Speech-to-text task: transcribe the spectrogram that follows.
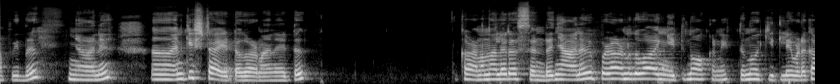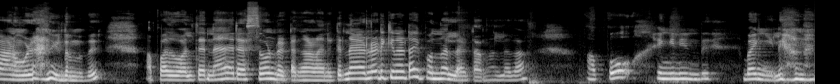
അപ്പോൾ ഇത് ഞാൻ എനിക്കിഷ്ടമായിട്ടോ കാണാനായിട്ട്. കാണാൻ നല്ല രസമുണ്ട്. ഞാനും ഇപ്പോഴാണ് ഇത് വാങ്ങിയിട്ട് നോക്കണം ഇട്ട് നോക്കിയിട്ടില്ല. ഇവിടെ കാണുമ്പോഴാണ് ഇടുന്നത്. അപ്പോൾ അതുപോലെ തന്നെ രസമുണ്ട് കേട്ടോ കാണാനായിട്ട്. നേരിലടിക്കുന്ന ടൈപ്പൊന്നും അല്ല കേട്ടോ. നല്ലതാ. അപ്പോൾ എങ്ങനെയുണ്ട്? ഭംഗിയിൽ കാണാൻ.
